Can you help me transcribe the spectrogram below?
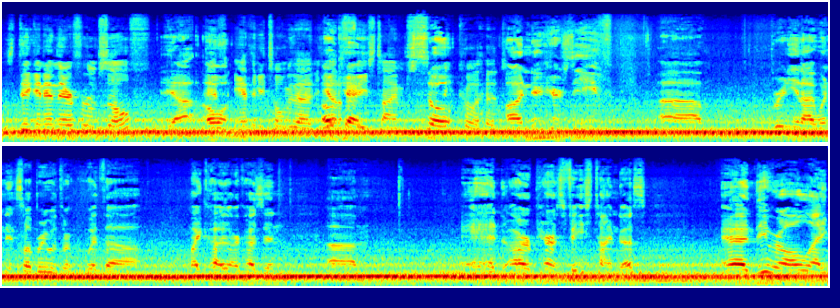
he's digging in there for himself. yeah. Oh, Anthony told me that he had okay. a FaceTime. So, go ahead. on New Year's Eve, and I went and celebrated with with uh, my our cousin, um, and our parents FaceTimed us, and they were all like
